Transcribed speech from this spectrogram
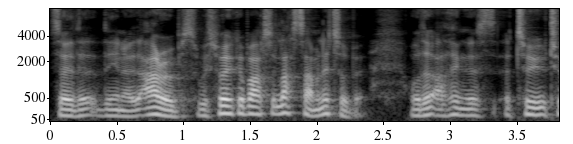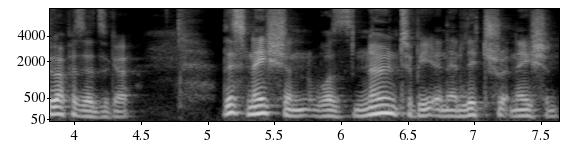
So that you know the Arabs, we spoke about it last time a little bit, although I think there's uh, two two episodes ago. This nation was known to be an illiterate nation.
